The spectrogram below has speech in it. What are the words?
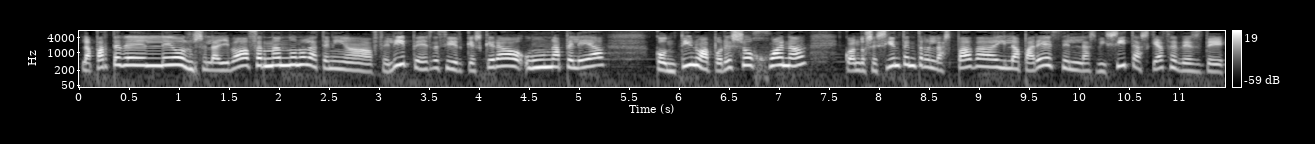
la parte del león se la llevaba Fernando, no la tenía Felipe, es decir, que es que era una pelea continua. Por eso Juana, cuando se siente entre la espada y la pared en las visitas que hace desde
